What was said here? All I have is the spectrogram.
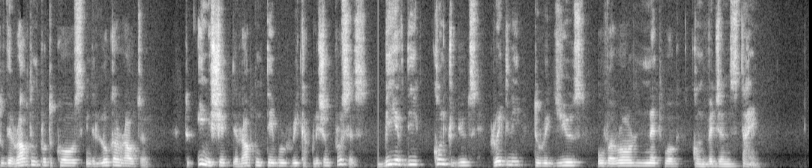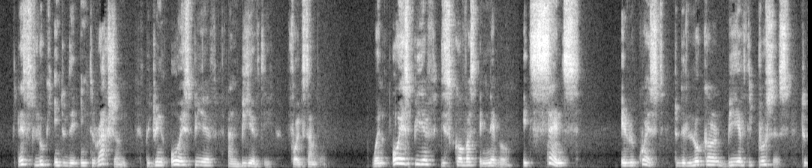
to the routing protocols in the local router to initiate the routing table recalculation process, BFD contributes greatly to reduce overall network convergence time. Let's look into the interaction between OSPF and BFD, for example. When OSPF discovers a neighbor, it sends a request to the local BFD process to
